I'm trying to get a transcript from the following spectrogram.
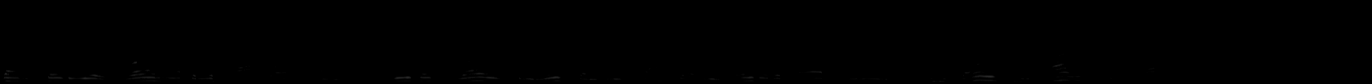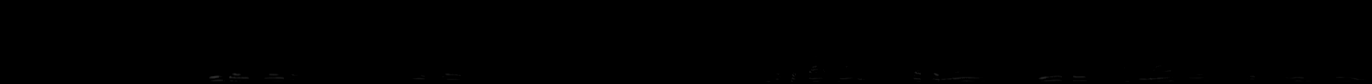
spend 30 years growing up in this backwater town. Jesus grows wisdom and in stature and in favor with God and man. And he goes and he dies on a cross for our sins. But three days later, he is raised. And it's at that moment that the name Jesus of Nazareth is transformed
